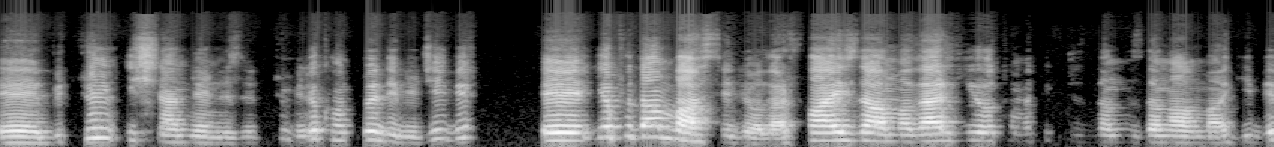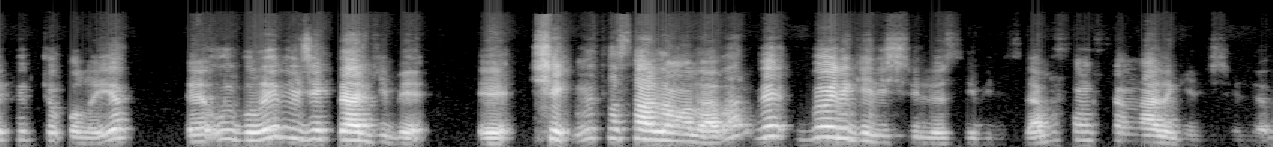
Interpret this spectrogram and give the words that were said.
e, bütün işlemlerinizi tümüyle kontrol edebileceği bir e, yapıdan bahsediyorlar. Faiz alma, vergiyi otomatik cüzdanınızdan alma gibi pek çok olayı e, uygulayabilecekler gibi e, şeklinde tasarlamalar var ve böyle geliştiriliyor CBDC'ler. Bu fonksiyonlarla geliştiriliyor.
